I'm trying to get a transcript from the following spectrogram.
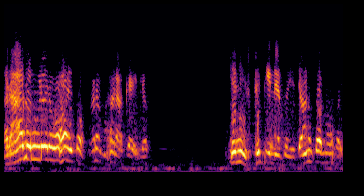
રાગ રૂડેરો હોય તો હરા કહી લો એની સ્થિતિને તો એ જાણતો ન હોય.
